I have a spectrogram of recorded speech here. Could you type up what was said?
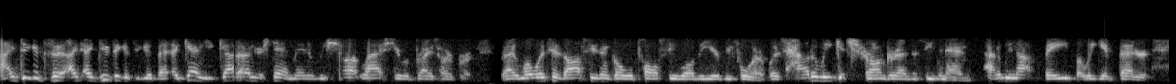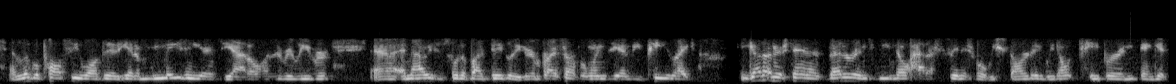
I think it's a, I, I do think it's a good bet. Again, you got to understand, man. We it last year with Bryce Harper, right? What was his offseason goal with Paul Sewald the year before? Was how do we get stronger as the season ends? How do we not fade but we get better? And look what Paul Sewald did. He had an amazing year in Seattle as a reliever, uh, and now he's a solidified big leaguer. And Bryce Harper wins the MVP. Like you got to understand, as veterans, we know how to finish what we started. We don't taper and, and get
